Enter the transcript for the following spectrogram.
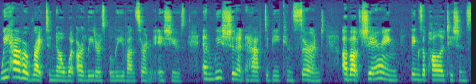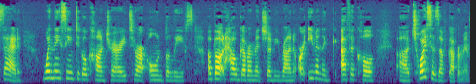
we have a right to know what our leaders believe on certain issues, and we shouldn't have to be concerned about sharing things a politician said when they seem to go contrary to our own beliefs about how government should be run or even the ethical uh, choices of government.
